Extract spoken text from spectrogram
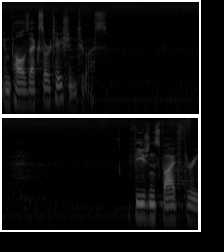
in Paul's exhortation to us. Ephesians 5 3.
